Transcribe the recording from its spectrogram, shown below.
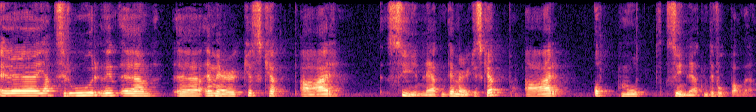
Eh, jeg tror eh, America's Cup er synligheten til America's Cup er opp mot synligheten til fotball-VM.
